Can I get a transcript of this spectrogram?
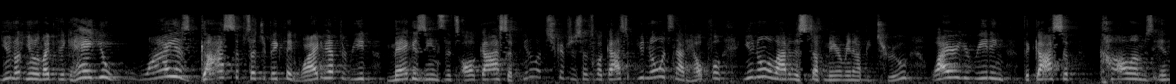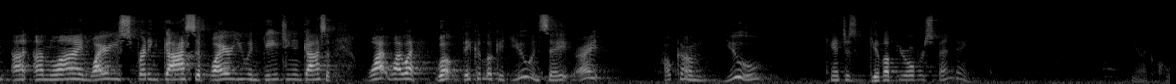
you know, you know, might be thinking, hey, you, why is gossip such a big thing? Why do you have to read magazines that's all gossip? You know what the scripture says about gossip? You know it's not helpful. You know a lot of this stuff may or may not be true. Why are you reading the gossip columns in, uh, online? Why are you spreading gossip? Why are you engaging in gossip? Why, why, why? Well, they could look at you and say, all right, how come you can't just give up your overspending? And you're like, oh,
